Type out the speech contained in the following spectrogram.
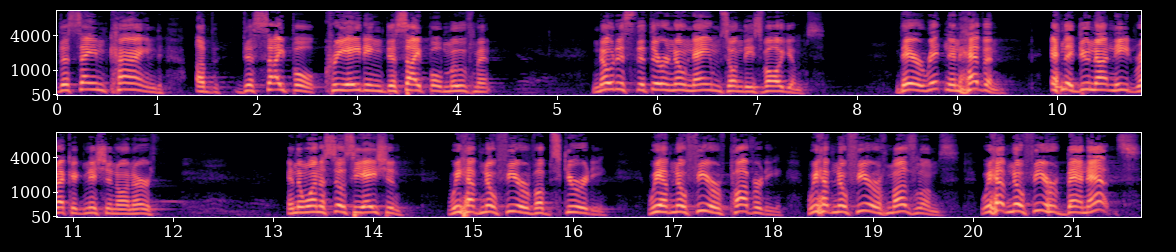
the same kind of disciple creating disciple movement. Notice that there are no names on these volumes. They are written in heaven and they do not need recognition on earth. In the one association, we have no fear of obscurity. We have no fear of poverty. We have no fear of Muslims. We have no fear of bayonets.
